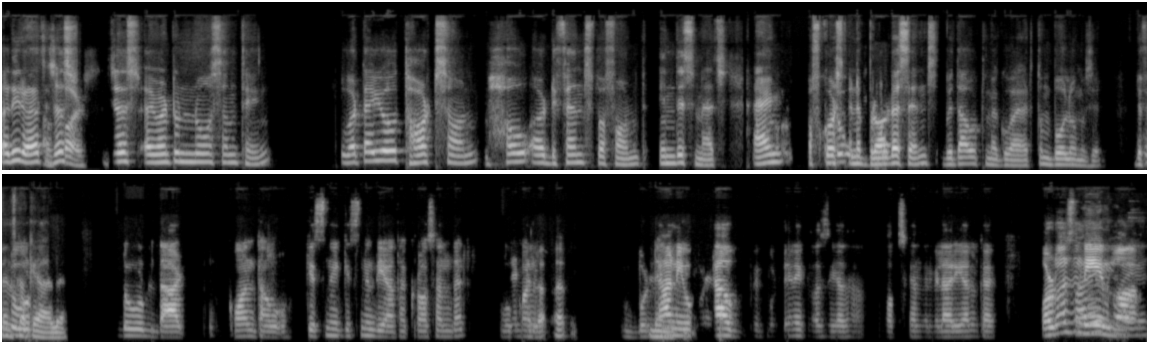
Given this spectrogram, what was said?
Adhiraj, Of just course. just I want to know something. What are your thoughts on how our defense performed in this match? And of course, dude, in a broader sense, without Maguire. तुम बोलो मुझे डिफेंस का क्या हाल है? Dude, that कौन था वो किसने किसने दिया था क्रॉस अंदर वो कौन uh, बुढ़ा नहीं, वो बुढ़ा एक बुढ़े ने क्रॉस दिया था बॉक्स के अंदर विलारियल का व्हाट वाज द नेम.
